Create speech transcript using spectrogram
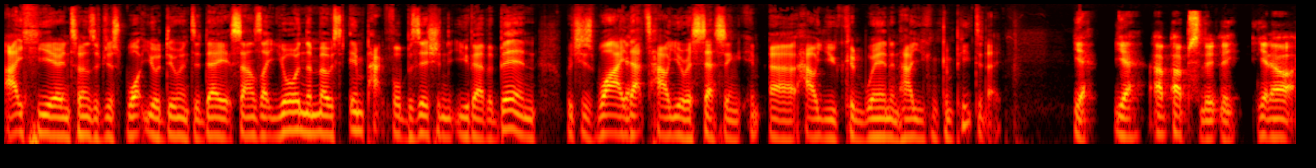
I hear in terms of just what you're doing today. It sounds like you're in the most impactful position that you've ever been, which is why yeah. that's how you're assessing uh, how you can win and how you can compete today. Yeah, yeah, absolutely. You know,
